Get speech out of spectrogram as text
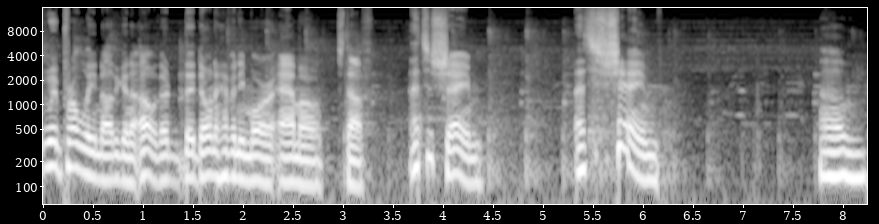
we're probably not gonna... Oh, they don't have any more ammo stuff. That's a shame. That's a shame. Um...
